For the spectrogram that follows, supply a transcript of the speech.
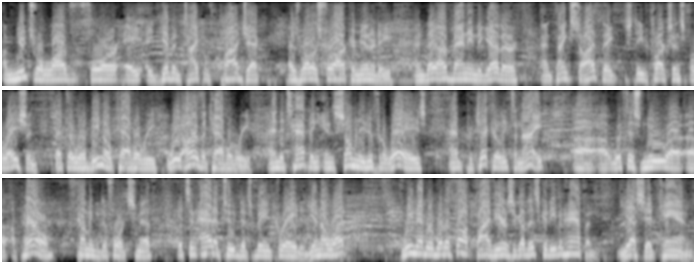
a, mutual love for a, a given type of project as well as for our community. And they are banding together. And thanks to, I think, Steve Clark's inspiration that there will be no cavalry. We are the cavalry. And it's happening in so many different ways. And particularly tonight, uh, uh, with this new uh, uh apparel coming to Fort Smith, it's an attitude that's being created. You know what? We never would have thought five years ago this could even happen. Yes, it can.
